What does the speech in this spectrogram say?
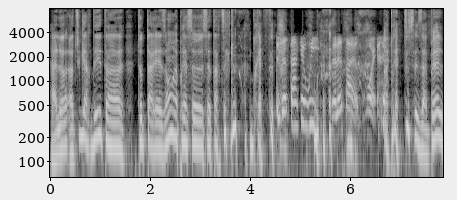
Elle a, as-tu gardé ta, toute ta raison après ce, cet article J'espère que oui. Je l'espère, du après tous ces appels.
